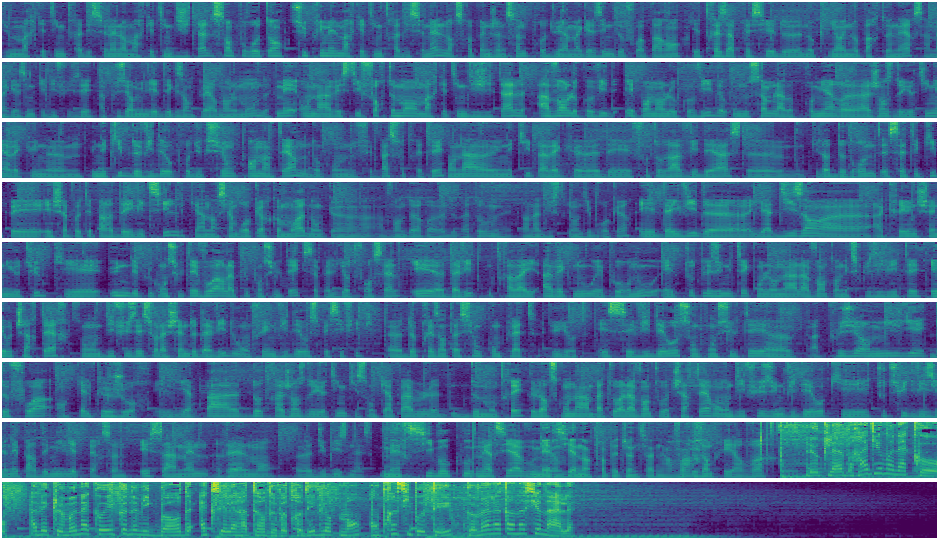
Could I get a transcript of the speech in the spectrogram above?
du marketing traditionnel en marketing digital sans pour autant supprimer le marketing traditionnel. Northrop Johnson produit un magazine deux fois par an qui est très apprécié de nos clients et de nos partenaires. C'est un magazine qui est diffusé à plusieurs milliers d'exemplaires dans le monde. Mais on a investi fortement en marketing digital avant le Covid et pendant le Covid, où nous sommes la première euh, agence de yachting avec une, euh, une équipe de vidéoproduction en interne. Donc on ne fait pas sous-traiter. On a euh, une équipe avec des photographes, vidéastes, pilotes de drones. Cette équipe est, chapeautée par David Seal, qui est un ancien broker comme moi, donc un vendeur de bateaux, mais dans l'industrie on dit broker. Et David, euh, il y a 10 ans, a, créé une chaîne YouTube qui est une des plus consultées, voire la plus consultée, qui s'appelle Yacht for Sale. Et euh, David travaille avec nous et pour nous. Et toutes les unités qu'on a à la vente en exclusivité et au charter sont diffusées sur la chaîne de David où on fait une vidéo spécifique euh, de présentation complète du yacht. Et ces vidéos sont consultées à plusieurs milliers de fois en quelques jours. Et il n'y a pas d'autres agences de yachting qui sont capables de montrer que lorsqu'on a un bateau à la vente ou au charter, on diffuse une vidéo qui est tout de suite visionné par des milliers de personnes. Et ça amène réellement euh, du business. Merci beaucoup. Merci à vous. Merci à Northrop Johnson. Au revoir. Je vous en prie, au revoir. Le club Radio Monaco, avec le Monaco Economic Board, accélérateur de votre développement en principauté comme à l'international.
